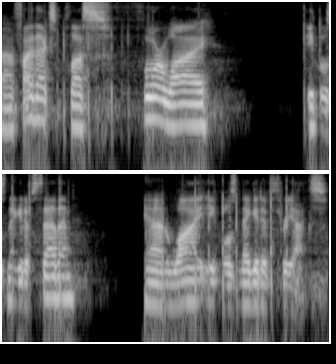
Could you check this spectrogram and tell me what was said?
Uh, 5x plus 4y equals negative 7, and y equals negative 3x.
